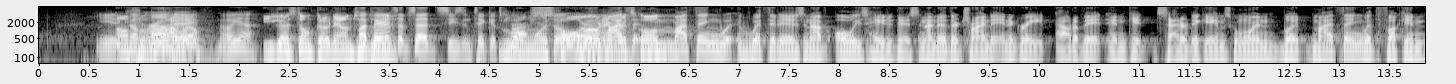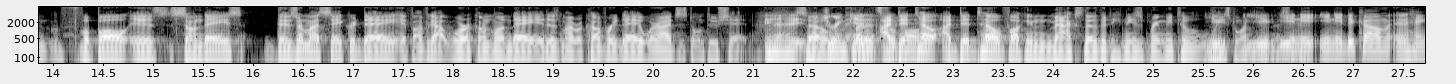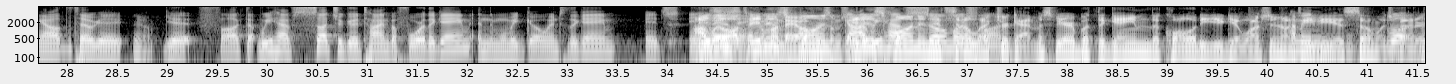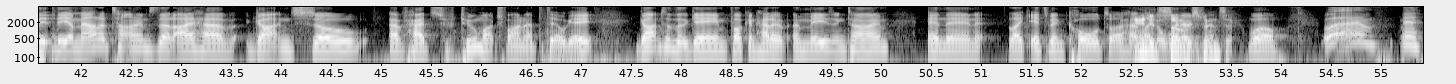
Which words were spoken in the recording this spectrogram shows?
You need to Oh, come for real? lot I A. will. Oh yeah. You guys don't go down to My the, parents have said season tickets for Longworth so Hall or long. whatever my it's called. My thing w- with it is, and I've always hated this, and I know they're trying to integrate out of it and get Saturday games going, but my thing with fucking football is Sundays. Those are my sacred day. If I've got work on Monday, it is my recovery day where I just don't do shit. Yeah, so drink it. I did tell I did tell fucking Max though that he needs to bring me to at You- least one you, game this you year. need you need to come and hang out at the tailgate. Yeah. Get fucked up. We have such a good time before the game, and then when we go into the game, it's I It will. is- I'll take a Monday off or fun. some shit. God, it we is fun and so it's an much fun. electric atmosphere, but the game, the quality you get watching it on I mean, TV is so much well, better. The, the amount of times that I have gotten so I've had too, much fun at the tailgate, gotten to the game, fucking had an amazing time, and then like it's been cold, so I had and like it's a so winter. expensive. Well, well, um, eh,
